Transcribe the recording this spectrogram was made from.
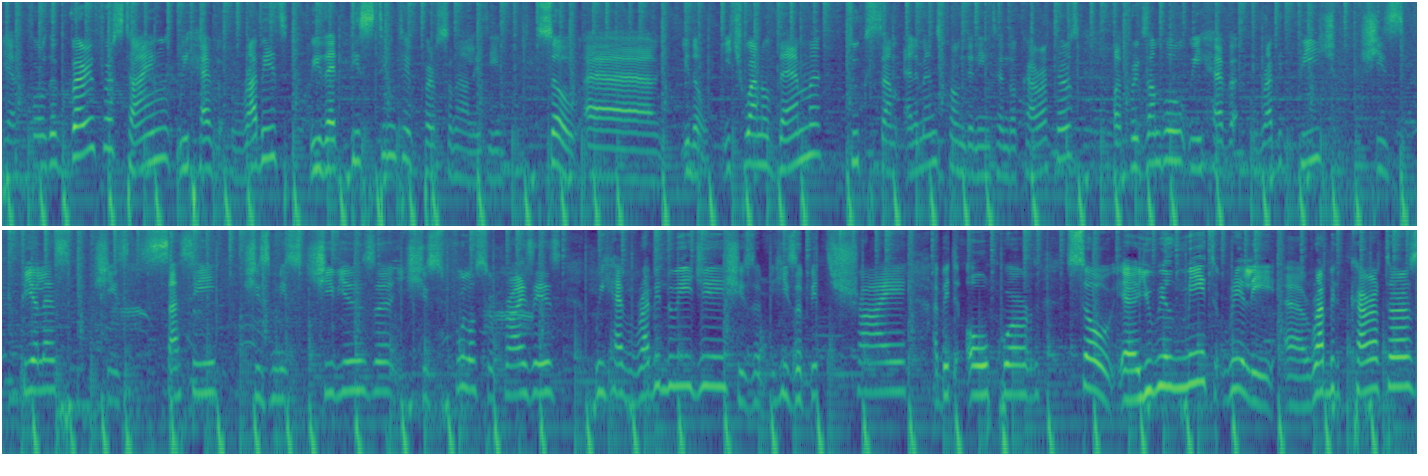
Yeah, for the very first time, we have rabbids with a distinctive personality. So, uh, you know, each one of them took some elements from the Nintendo characters. But for example, we have Rabbid Peach. She's fearless, she's sassy, she's mischievous, she's full of surprises. We have Rabbid Luigi. She's a, he's a bit shy, a bit awkward. So uh, you will meet really uh, Rabbid characters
